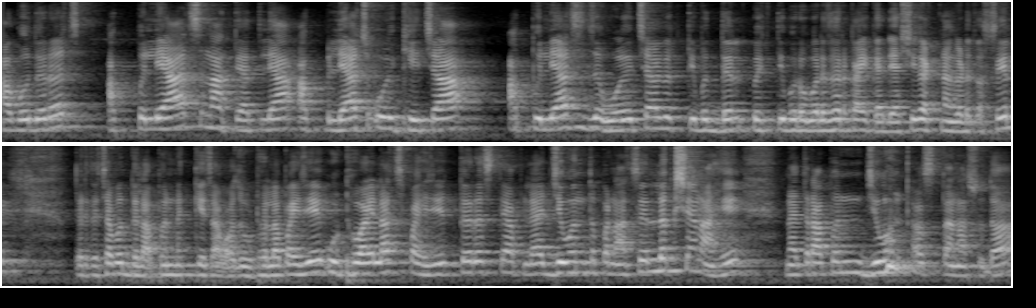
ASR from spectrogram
अगोदरच आपल्याच नात्यातल्या आपल्याच ओळखीच्या आपल्याच जवळच्या व्यक्तीबद्दल व्यक्तीबरोबर जर काही एखादी अशी घटना घडत असेल तर त्याच्याबद्दल आपण नक्कीच आवाज उठवला पाहिजे उठवायलाच पाहिजे. तरच ते आपल्या जिवंतपणाचं लक्षण आहे. नाहीतर आपण जिवंत असताना सुद्धा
